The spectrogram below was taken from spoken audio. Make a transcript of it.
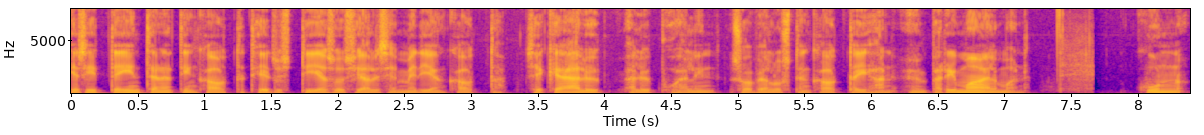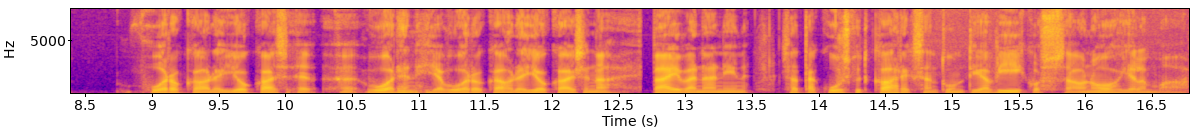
Ja sitten internetin kautta tietysti ja sosiaalisen median kautta sekä äly, älypuhelinsovellusten kautta ihan ympäri maailman. Kun vuorokauden jokais, vuoden ja vuorokauden jokaisena päivänä niin 168 tuntia viikossa on ohjelmaa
